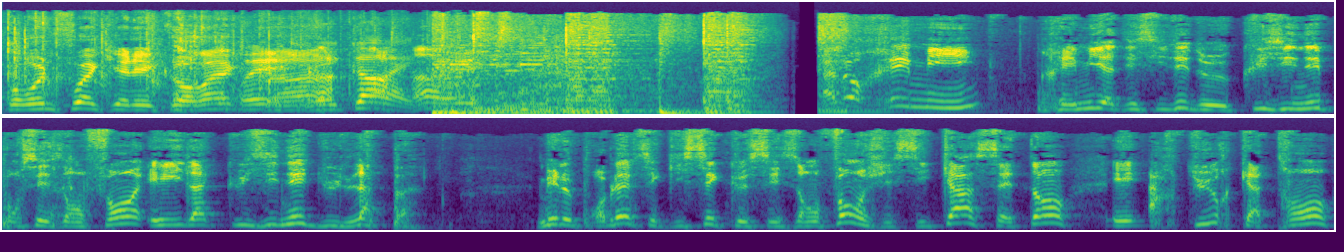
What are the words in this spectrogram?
Pour une fois qu'elle est correcte. Elle hein. est correcte. Alors Rémi, Rémi a décidé de cuisiner pour ses enfants et il a cuisiné du lapin. Mais le problème, c'est qu'il sait que ses enfants, Jessica, 7 ans, et Arthur, 4 ans,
